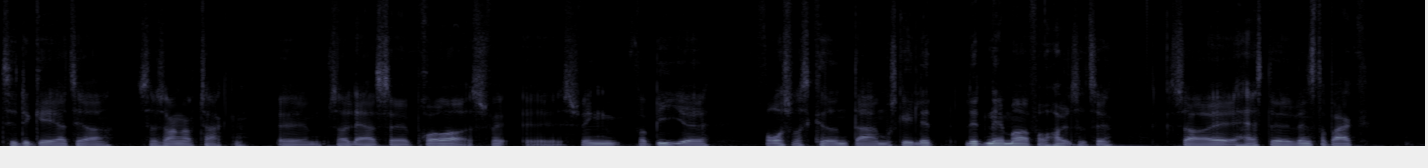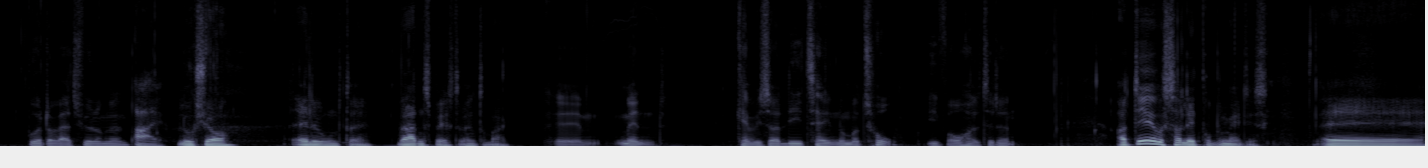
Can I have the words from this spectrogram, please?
til det gære til at sæsonoptakten. Øh, så lad os øh, prøve at sv- øh, svinge forbi øh, forsvarskæden, der er måske lidt, lidt nemmere at forholde sig til. Så øh, Haste Venstrebak, burde der være tvivl om den? Nej, Luke Shaw, alle ugens. Verdens bedste venstreback. Øh, men kan vi så lige tage nummer to i forhold til den? Og det er jo så lidt problematisk. Øh,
